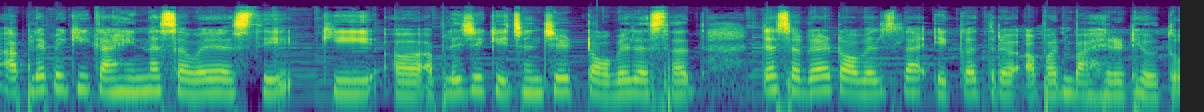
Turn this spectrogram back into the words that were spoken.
आपल्यापैकी काहींना सवय असते की आपले जे किचनचे टॉवेल असतात त्या सगळ्या टॉवेल्सला एकत्र आपण बाहेर ठेवतो.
